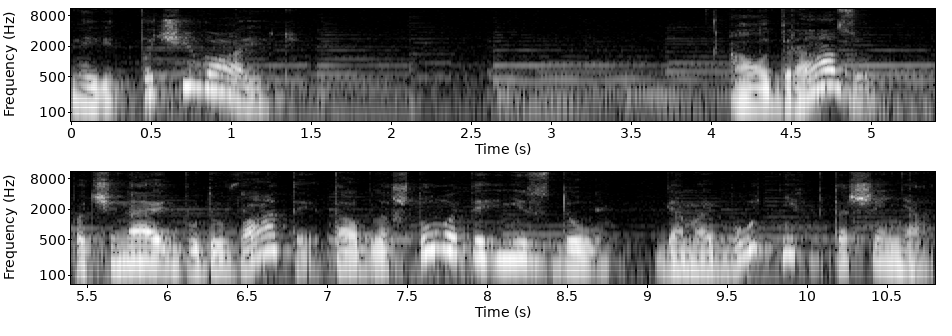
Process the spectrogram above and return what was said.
не відпочивають, а одразу починають будувати та облаштовувати гніздо для майбутніх пташенят.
